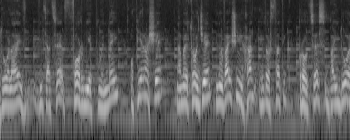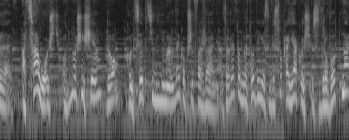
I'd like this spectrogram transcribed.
Duolife Vita C w formie płynnej opiera się na metodzie Innovation Hand Hydrostatic Process by Duolife, a całość odnosi się do koncepcji minimalnego przetwarzania. Zaletą metody jest wysoka jakość zdrowotna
